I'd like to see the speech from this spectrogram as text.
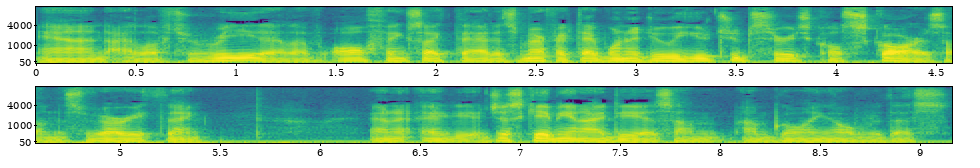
And I love to read. I love all things like that. As a matter of fact, I want to do a YouTube series called Scars on this very thing. And it just gave me an idea as I'm, I'm going over this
